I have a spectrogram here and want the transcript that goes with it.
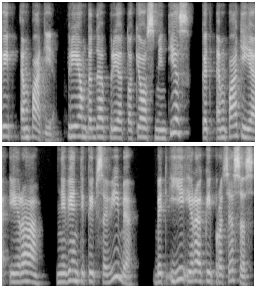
kaip empatija. Priejom tada prie tokios minties, kad empatija yra ne vien tik kaip savybė, bet ji yra kaip procesas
